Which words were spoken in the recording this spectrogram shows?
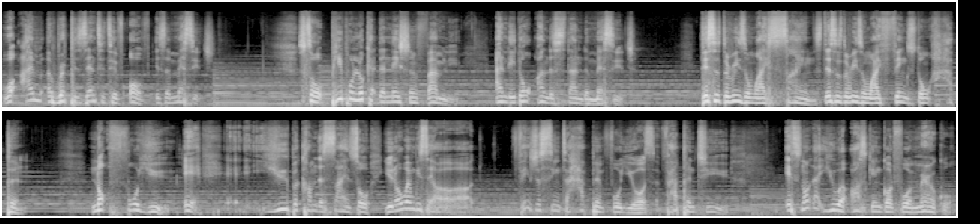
what I'm a representative of is a message. So, people look at the nation family and they don't understand the message. This is the reason why signs, this is the reason why things don't happen. Not for you. It, it, you become the sign. So, you know, when we say, oh, oh, oh things just seem to happen for you or happen to you, it's not that you are asking God for a miracle.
